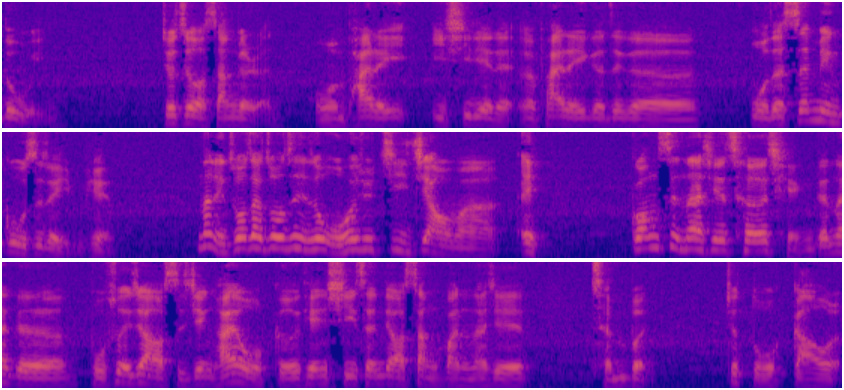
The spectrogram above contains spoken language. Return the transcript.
露营，就只有三个人，我们拍了一一系列的呃拍了一个这个我的生命故事的影片。那你说在做这件事，我会去计较吗？哎，光是那些车钱跟那个不睡觉的时间，还有我隔天牺牲掉上班的那些成本，就多高了。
